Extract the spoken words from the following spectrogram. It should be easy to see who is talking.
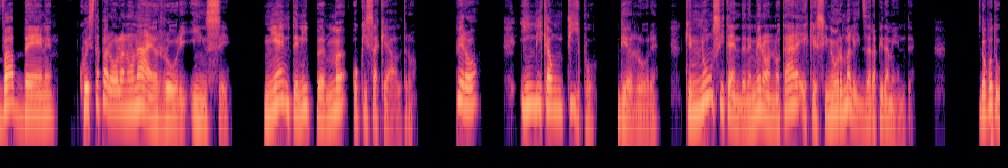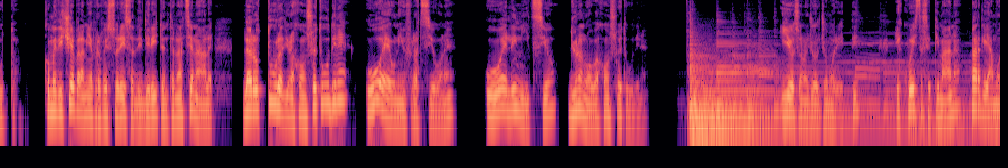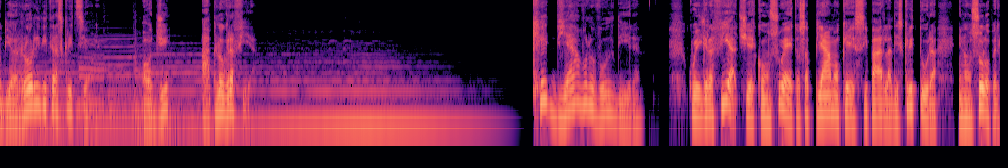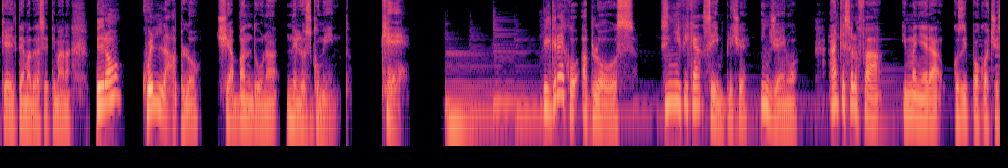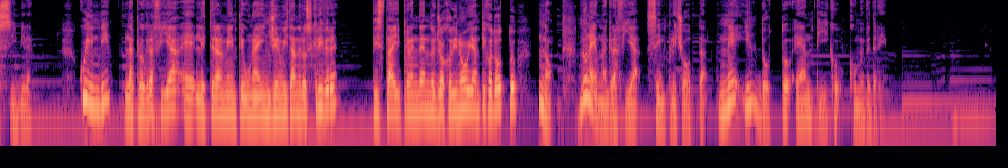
Speaker 1: Va bene, questa parola non ha errori in sé, niente ni per m o chissà che altro. Però indica un tipo di errore che non si tende nemmeno a notare e che si normalizza rapidamente. Dopotutto, come diceva la mia professoressa di diritto internazionale, la rottura di una consuetudine o è un'infrazione o è l'inizio di una nuova consuetudine. Io sono Giorgio Moretti e questa settimana parliamo di errori di trascrizione. Oggi, aplografia. Che diavolo vuol dire? Quel grafia ci è consueto, sappiamo che si parla di scrittura e non solo perché è il tema della settimana, però quell'aplo ci abbandona nello sgomento. Che è? Il greco aplos significa semplice, ingenuo, anche se lo fa in maniera così poco accessibile. Quindi l'aplografia è letteralmente una ingenuità nello scrivere? Ti stai prendendo gioco di noi, antico dotto? No, non è una grafia sempliciotta, né il dotto è antico, come vedremo.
